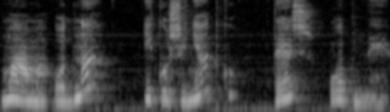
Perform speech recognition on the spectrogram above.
мама одна і кошенятко теж одне.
